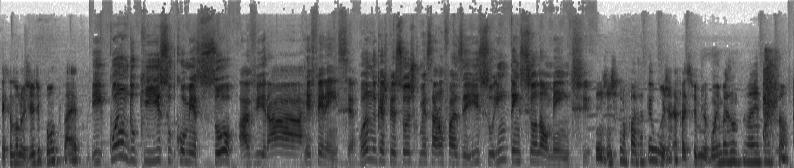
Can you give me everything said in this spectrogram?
tecnologia de ponta da época. E quando que isso começou a virar referência? Quando que as pessoas começaram a fazer isso intencionalmente? Tem gente que não faz até hoje, né? Faz filme ruim, mas não, não é intenção.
